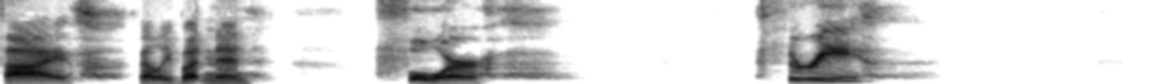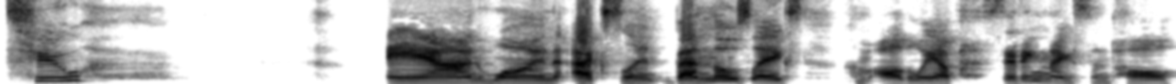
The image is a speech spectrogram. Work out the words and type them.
Five, belly button in. Four, three, two, and one. Excellent. Bend those legs come all the way up, sitting nice and tall.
